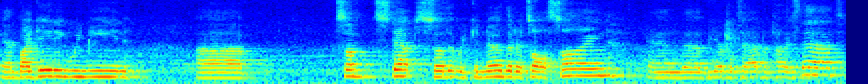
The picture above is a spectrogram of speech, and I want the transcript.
and by gating we mean uh, some steps so that we can know that it's all signed and uh, be able to advertise that.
